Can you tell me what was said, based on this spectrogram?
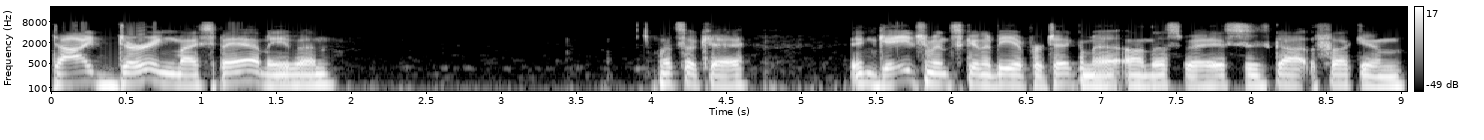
died during my spam even. That's okay. Engagement's gonna be a predicament on this base. He's got the fucking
